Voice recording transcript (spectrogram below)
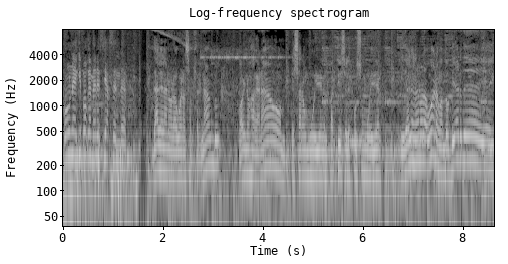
con un equipo que merecía ascender. Dale la enhorabuena a San Fernando. Hoy nos ha ganado, empezaron muy bien el partido, se les puso muy bien. Y dale la enhorabuena, cuando pierde,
